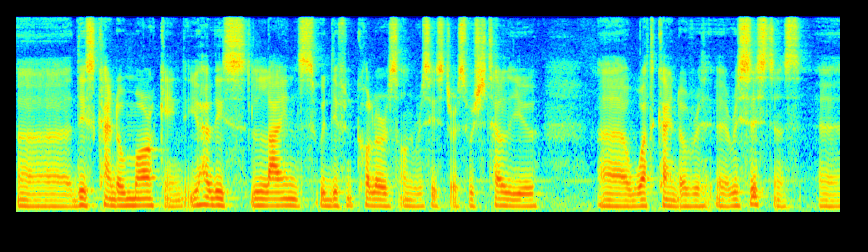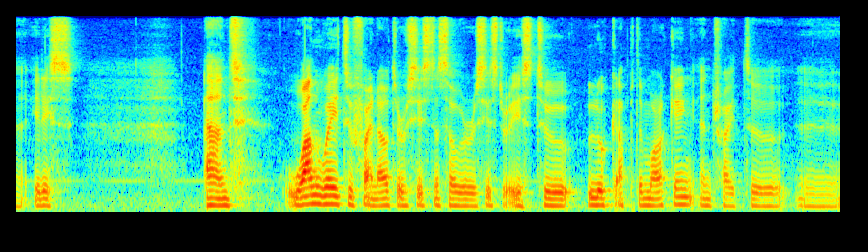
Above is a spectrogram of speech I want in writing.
uh, this kind of marking. You have these lines with different colors on resistors which tell you uh, what kind of re uh, resistance uh, it is. And one way to find out the resistance of a resistor is to look up the marking and try to uh,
